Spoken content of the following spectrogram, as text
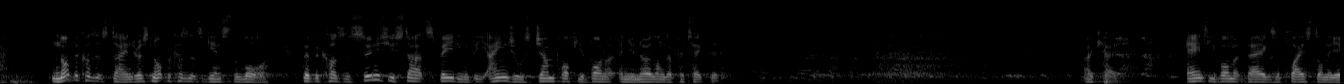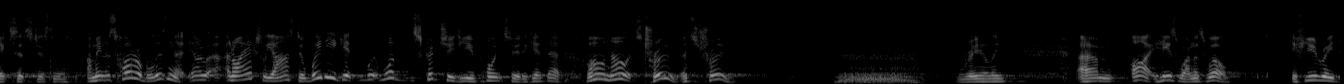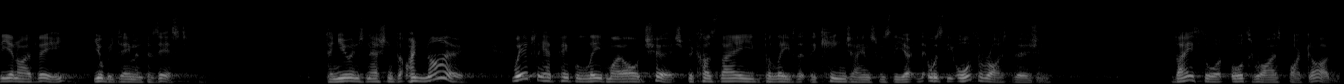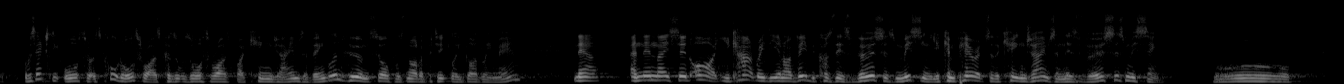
Not because it's dangerous, not because it's against the law, but because as soon as you start speeding, the angels jump off your bonnet and you're no longer protected. okay anti vomit bags are placed on the exits. Just, I mean, it's horrible, isn't it? And I actually asked her, where do you get, what scripture do you point to to get that? Oh, no, it's true. It's true. really? Um, oh, here's one as well. If you read the NIV, you'll be demon possessed. The New International, I know. We actually had people leave my old church because they believed that the King James was the, was the authorized version. They thought authorized by God. It was actually author, it's called authorized because it was authorized by King James of England, who himself was not a particularly godly man. Now, and then they said, oh, you can't read the NIV because there's verses missing. You compare it to the King James and there's verses missing. Oh,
